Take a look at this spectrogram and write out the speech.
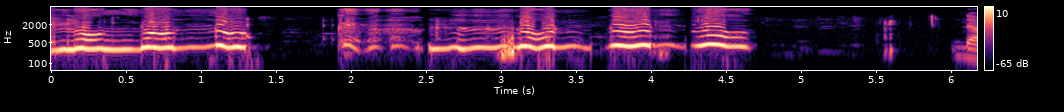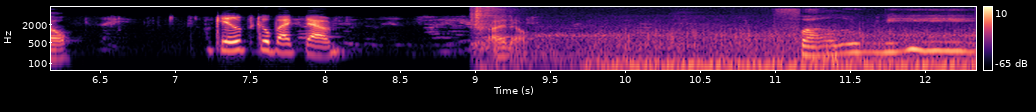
no, no, no, no, no, no. No, Okay, let's go back down. I know. Follow me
